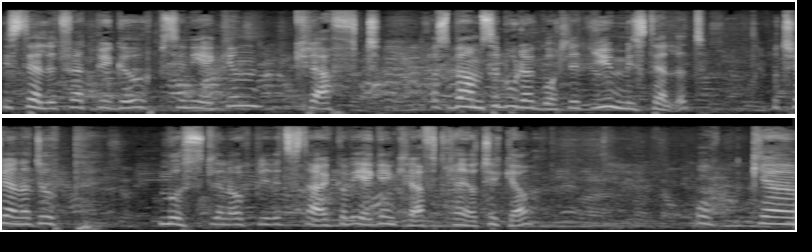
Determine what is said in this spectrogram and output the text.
Istället för att bygga upp sin egen kraft. Alltså Bamse borde ha gått till ett gym istället. Och tränat upp musklerna och blivit stark av egen kraft kan jag tycka. Och eh,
